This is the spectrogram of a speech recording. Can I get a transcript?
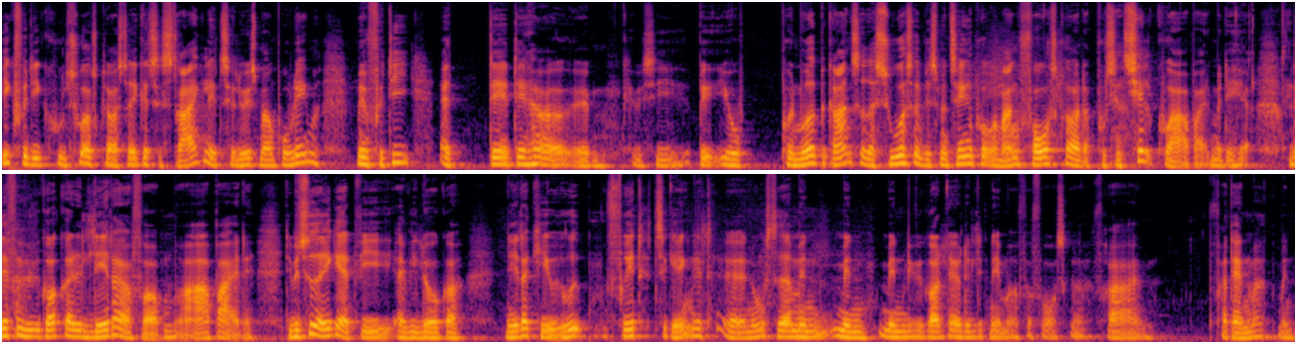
Ikke fordi kulturarvsklosteret ikke er tilstrækkeligt til at løse mange problemer, men fordi, at det, det her, øh, kan vi sige, jo på en måde begrænsede ressourcer, hvis man tænker på, hvor mange forskere, der potentielt kunne arbejde med det her. Og derfor vil vi godt gøre det lettere for dem at arbejde. Det betyder ikke, at vi, at vi lukker netarkivet ud frit tilgængeligt øh, nogle steder, men, men, men vi vil godt lave det lidt nemmere for forskere fra, øh, fra Danmark, men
